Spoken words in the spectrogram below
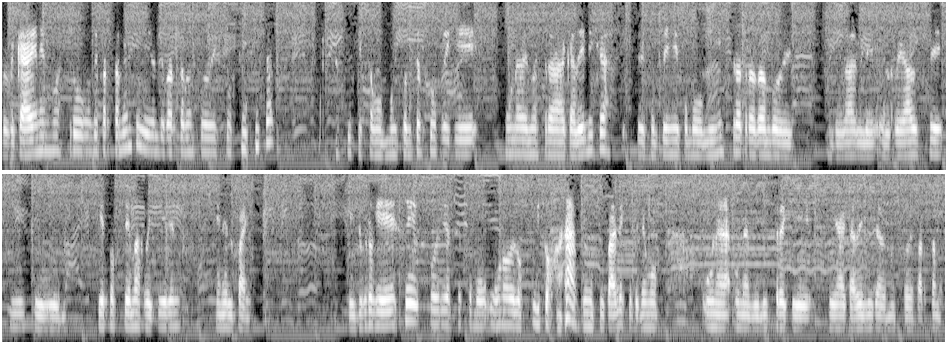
recaen en nuestro departamento y en el departamento de geofísica. Así que estamos muy contentos de que una de nuestras académicas se desempeñe como ministra tratando de, darle el realce y que, estos temas requieren en el país. Y yo creo que ese podría ser como uno de los hitos principales que tenemos una, una ministra que, es académica de nuestro departamento.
